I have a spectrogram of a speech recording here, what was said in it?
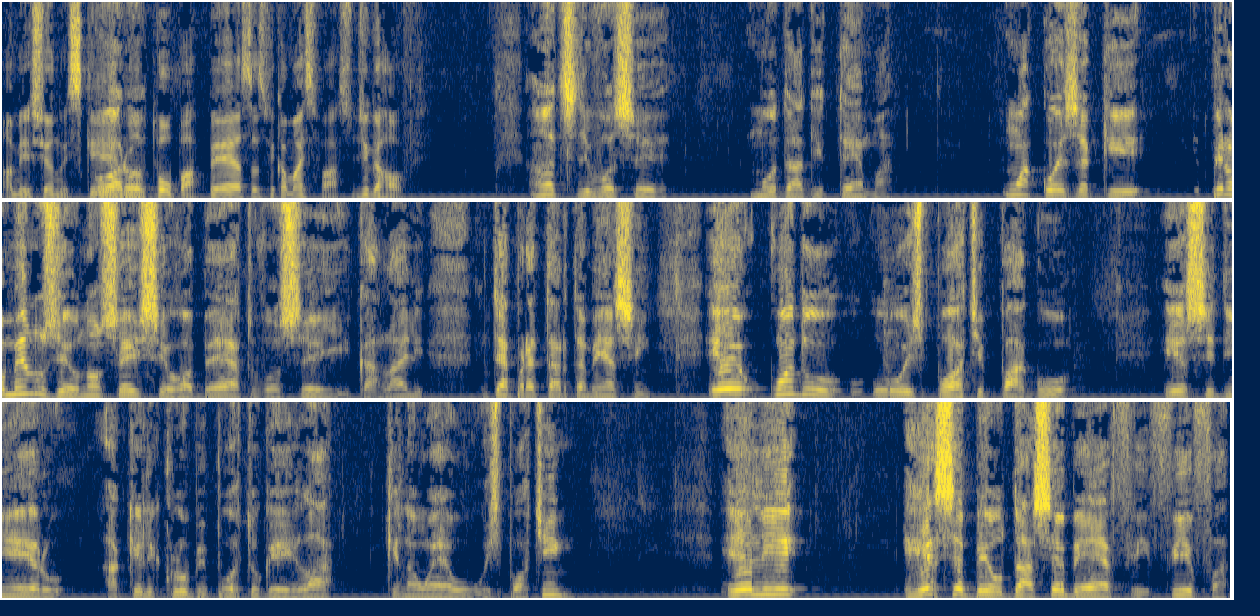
a mexer no esquema, poupar peças, fica mais fácil. Diga, Ralf. Antes de você mudar de tema, uma coisa que, pelo menos eu, não sei se o Roberto, você e Carlyle interpretaram também assim. Eu, quando o esporte pagou esse dinheiro aquele clube português lá, que não é o Sporting, ele recebeu da CBF, FIFA,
